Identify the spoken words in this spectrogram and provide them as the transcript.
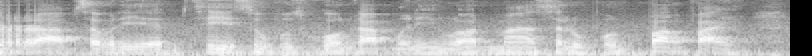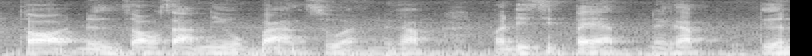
กราบสวัสดีที่สุภุสุคนครับมือนี้หลอดมาสรุปผลป้องไฟท่อ 1 2 3 นิ้วบางส่วนนะครับวันที่18นะครับเดือน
